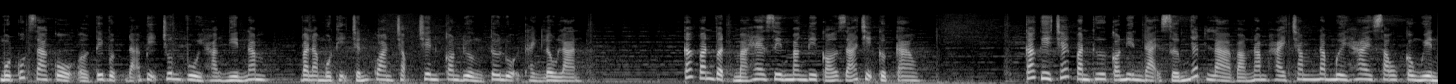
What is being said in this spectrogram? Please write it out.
một quốc gia cổ ở Tây Vực đã bị chôn vùi hàng nghìn năm và là một thị trấn quan trọng trên con đường tơ lụa thành Lâu Lan. Các văn vật mà Hezin mang đi có giá trị cực cao. Các ghi chép văn thư có niên đại sớm nhất là vào năm 252 sau công nguyên.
